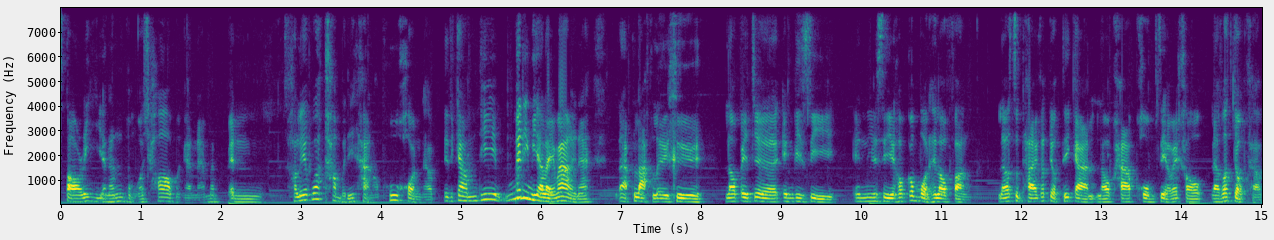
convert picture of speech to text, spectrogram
story อันนั้นผมก็ชอบเหมือนกันนะ มันเป็นเขาเรียกว่าคำอธิษฐานของผู้คนครับกิจกรรมที่ไม่ได้มีอะไรมากเลยนะ หลักๆเลยคือ เราไปเจอ NPC NPC เขาก็บ่นให้เราฟัง แล้วสุดท้ายก็จบที่การเรา craft โคมเซียวให้เขาแล้วก็จบครับ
